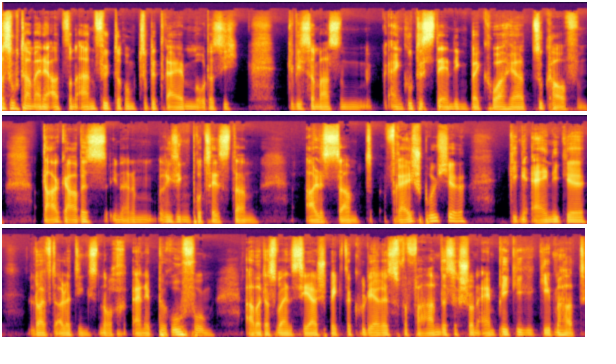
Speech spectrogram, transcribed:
versucht haben, eine Art von Anfütterung zu betreiben oder sich gewissermaßen ein gutes Standing bei Chorherr zu kaufen. Da gab es in einem riesigen Prozess dann allesamt Freisprüche. Gegen einige läuft allerdings noch eine Berufung. Aber das war ein sehr spektakuläres Verfahren, das es schon Einblicke gegeben hat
